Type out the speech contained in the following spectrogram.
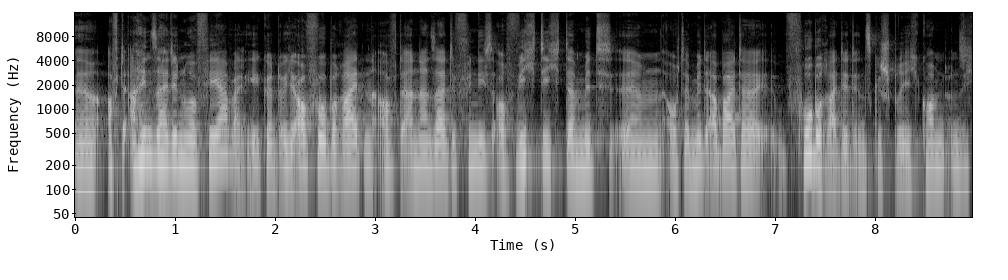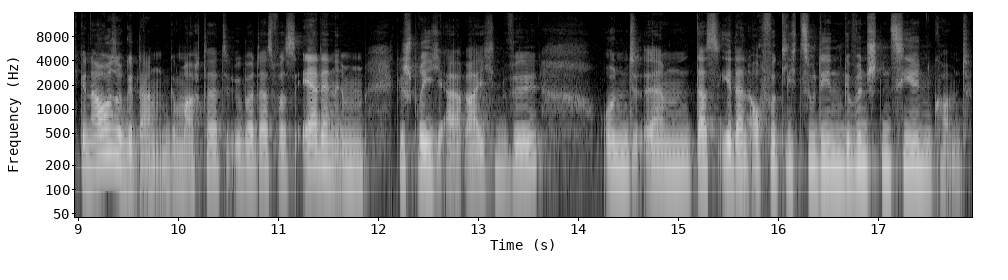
äh, auf der einen Seite nur fair, weil ihr könnt euch auch vorbereiten. Auf der anderen Seite finde ich es auch wichtig, damit ähm, auch der Mitarbeiter vorbereitet ins Gespräch kommt und sich genauso Gedanken gemacht hat über das, was er denn im Gespräch erreichen will. Und ähm, dass ihr dann auch wirklich zu den gewünschten Zielen kommt.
